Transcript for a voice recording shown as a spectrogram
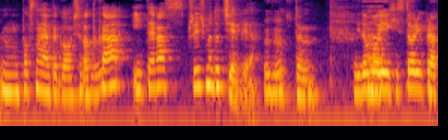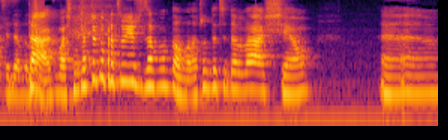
mm, powstania tego ośrodka mhm. i teraz przejdźmy do Ciebie mhm. w tym. I do mojej e... historii pracy zawodowej. Tak, właśnie. Dlaczego pracujesz zawodowo? Dlaczego decydowałaś się e...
